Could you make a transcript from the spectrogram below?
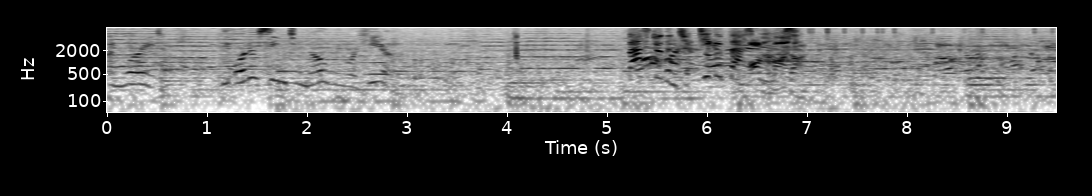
I'm worried. The Order seemed to know we were here. Faster than Chitika Fast On my Pass.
